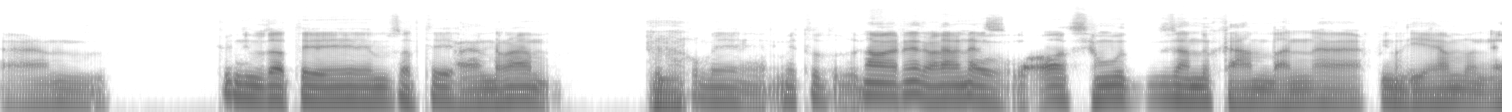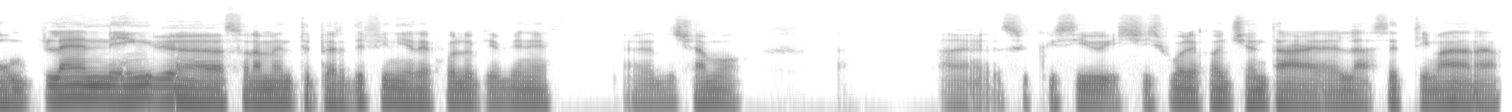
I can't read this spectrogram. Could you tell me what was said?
Um, quindi usate, usate um, come metodologia? No, in realtà adesso stiamo usando Kanban, eh, quindi è un, è un planning eh, solamente per definire quello che viene, eh, diciamo, eh, su cui si, ci si vuole concentrare la settimana.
